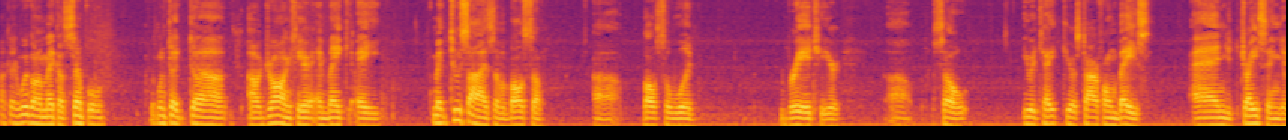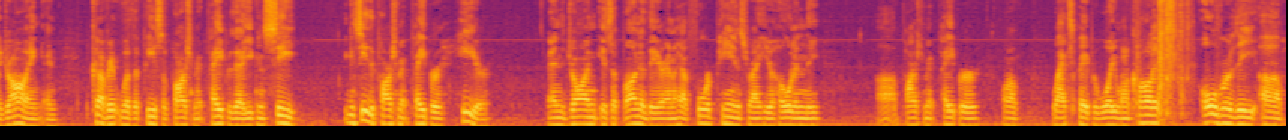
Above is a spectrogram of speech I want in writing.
Okay, we're going to make a simple, we're going to take uh, our drawings here and make a, make two sides of a balsa, uh, balsa wood bridge here. Uh, so you would take your styrofoam base and you're tracing your drawing and cover it with a piece of parchment paper there. You can see, you can see the parchment paper here and the drawing is up under there and I have four pins right here holding the uh, parchment paper or wax paper, what you want to call it, over the uh,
